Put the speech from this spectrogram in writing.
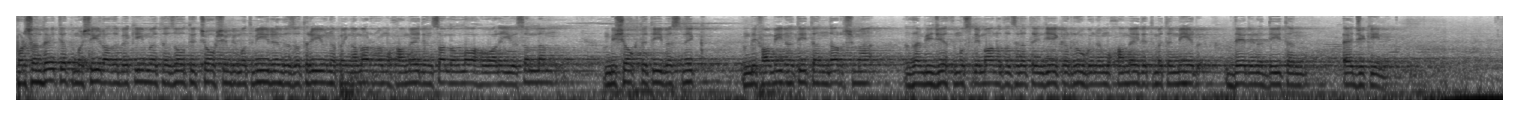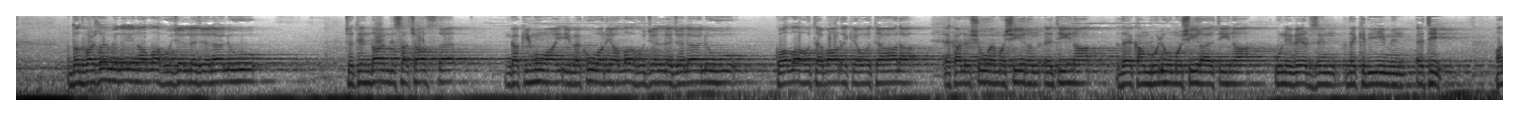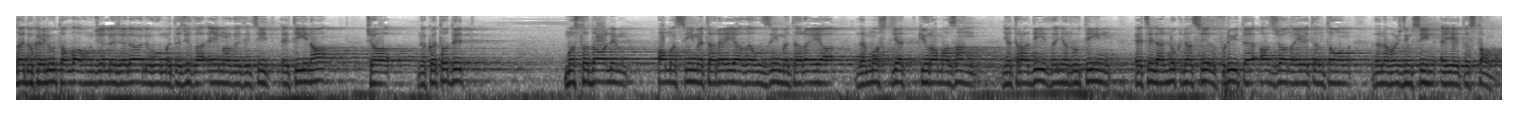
Përshëndetjet, mëshira dhe bekimet e Zotit qofshin mbi më të mirin dhe zotëriun e pejgamberëve Muhammedin sallallahu alaihi wasallam, mbi shokët e tij besnikë, mbi familjen e tij të ndershme dhe mbi gjithë muslimanët të cilët e ndjekin rrugën e Muhammedit me të mirë deri në ditën e gjykimit. Do të vazhdojmë me lejen e Allahut xhelle xhelaluhu që t'i ndajmë disa çaste Nga ky muaj i bekuar i Allahut xhelle xhelaluhu, ku Allahu tebareke ve teala e ka lëshue mëshirën e tina dhe e ka mbulu mëshira e tina universin dhe krijimin e tij. Andaj duke e lutë Allahun xhelle xhelaluhu me të gjitha emrat dhe cilësitë e tina, që në këto ditë Mos të dalim pa mësime të reja dhe udhëzime të reja dhe mos të jetë ky Ramazan një traditë dhe një rutinë e cila nuk na sjell fryte asgjë në jetën tonë dhe në vazhdimësinë e jetës tonë.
